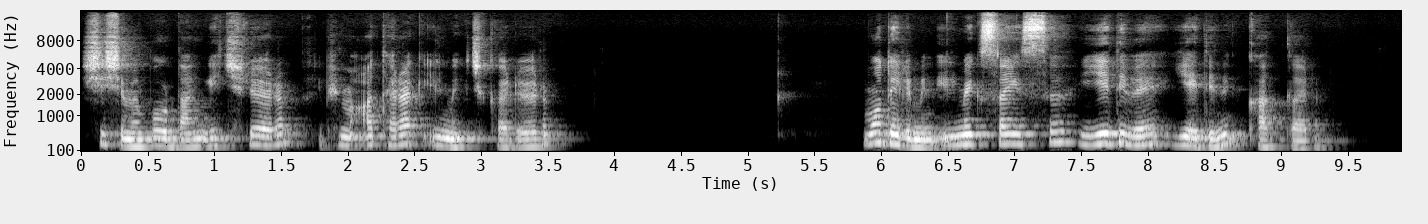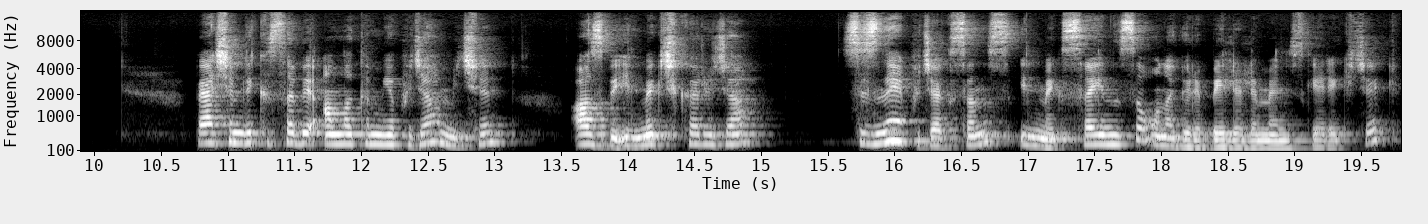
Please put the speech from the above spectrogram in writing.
Şişimi buradan geçiriyorum. İpimi atarak ilmek çıkarıyorum. Modelimin ilmek sayısı 7 ve 7'nin katları. Ben şimdi kısa bir anlatım yapacağım için az bir ilmek çıkaracağım. Siz ne yapacaksanız ilmek sayınızı ona göre belirlemeniz gerekecek.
